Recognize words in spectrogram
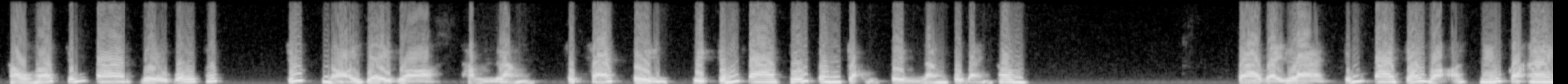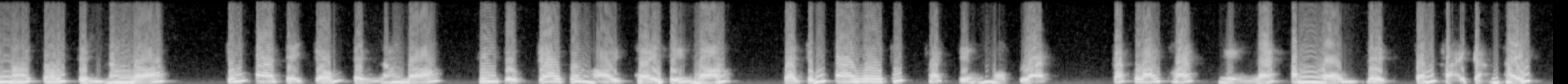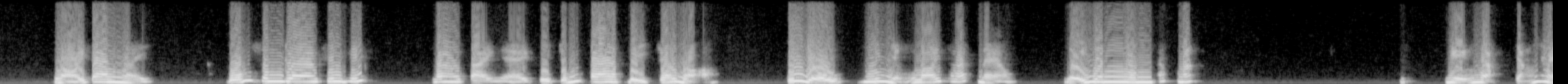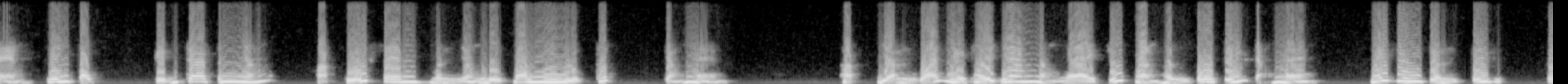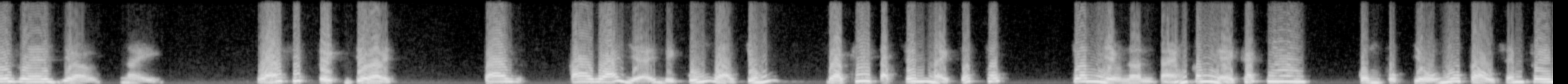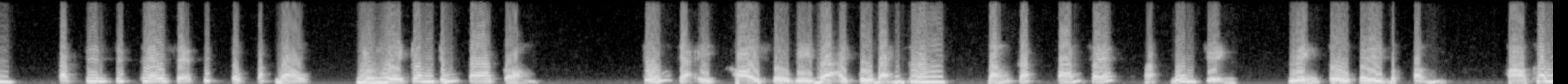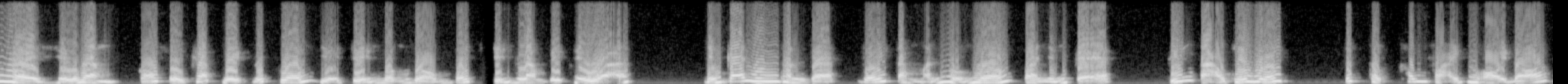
Hầu hết chúng ta đều vô thức, trước nỗi dày gò thầm lặng, xuất phát từ việc chúng ta thiếu tôn trọng tiềm năng của bản thân. Và vậy là chúng ta chối bỏ nếu có ai nói tới tiềm năng đó. Chúng ta chạy trốn tiềm năng đó khi được trao cơ hội thể hiện nó. Và chúng ta vô thức phát triển một loạt các lối thoát nghiền nát tâm hồn để tránh phải cảm thấy. Nỗi đau này vốn sinh ra khi biết bao tài nghệ của chúng ta bị chối bỏ. Ví dụ như những lối thoát nào nữ doanh nhân thắc mắc. Nghiện ngập chẳng hạn, liên tục kiểm tra tin nhắn hoặc lướt xem mình nhận được bao nhiêu lượt thích chẳng hạn dành quá nhiều thời gian hàng ngày trước màn hình vô tuyến chẳng hạn. Mấy chương trình TV giờ này quá sức tuyệt vời. Ta ta quá dễ bị cuốn vào chúng. Và khi tập phim này kết thúc, trên nhiều nền tảng công nghệ khác nhau, cùng phục vụ nhu cầu xem phim, tập phim tiếp theo sẽ tiếp tục bắt đầu. Nhiều người trong chúng ta còn trốn chạy khỏi sự vĩ đại của bản thân bằng cách tán phét hoặc buôn chuyện liền tù tì bất tận. Họ không hề hiểu rằng có sự khác biệt rất lớn giữa chuyện bận rộn với chuyện làm việc hiệu quả. Những cá nhân thành đạt với tầm ảnh hưởng lớn và những kẻ kiến tạo thế giới đích thực không phải ngồi đó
